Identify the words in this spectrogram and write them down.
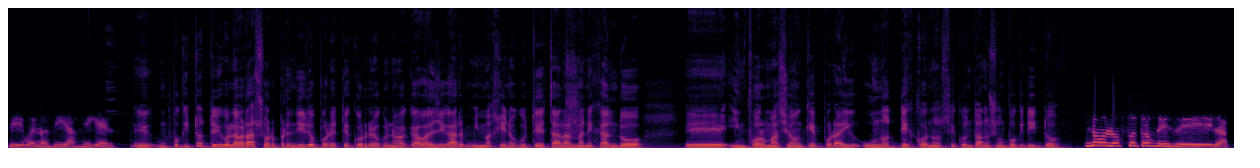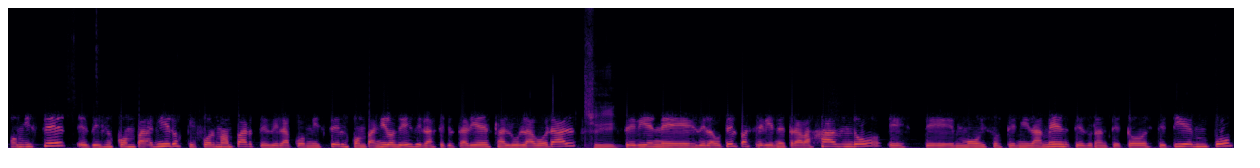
Sí, buenos días, Miguel. Eh, un poquito, te digo la verdad, sorprendido por este correo que nos acaba de llegar. Me imagino que ustedes estarán manejando eh, información que por ahí uno desconoce. Contanos un poquitito. No, nosotros desde la Comiset, eh, desde los compañeros que forman parte de la Comiset, los compañeros desde la Secretaría de Salud Laboral, se viene de la UTELPA, se viene trabajando este, muy sostenidamente durante todo este tiempo.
